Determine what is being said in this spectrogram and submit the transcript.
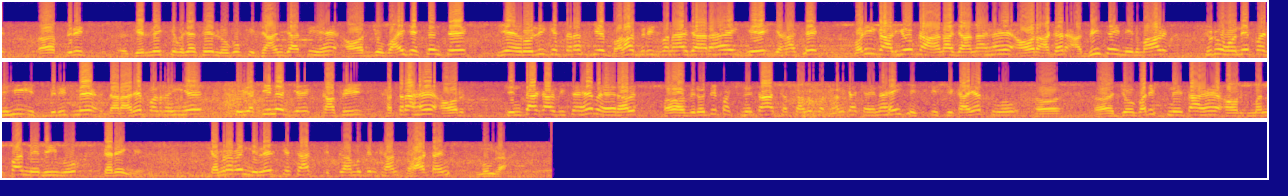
ब्रिज गिरने की वजह से लोगों की जान जाती है और जो वाई जंक्शन से ये अरोली की तरफ़ ये बड़ा ब्रिज बनाया जा रहा है। ये यहाँ से बड़ी गाड़ियों का आना जाना है और अगर अभी से निर्माण शुरू होने पर ही इस ब्रिज में दरारें पड़ रही हैं तो यकीन ये काफ़ी खतरा है और चिंता का विषय है। बहरहाल विरोधी पक्ष नेता सत्तानु पठान का कहना है कि इसकी शिकायत वो जो वरिष्ठ नेता है और मनपा में भी वो करेंगे। कैमरामैन नीलेश के साथ इस्लामुद्दीन खान प्रहार टाइम्स मुमरा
